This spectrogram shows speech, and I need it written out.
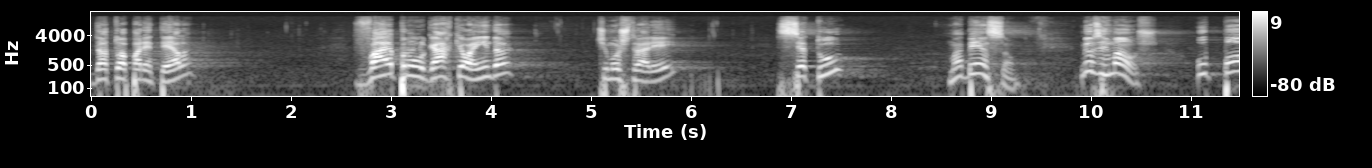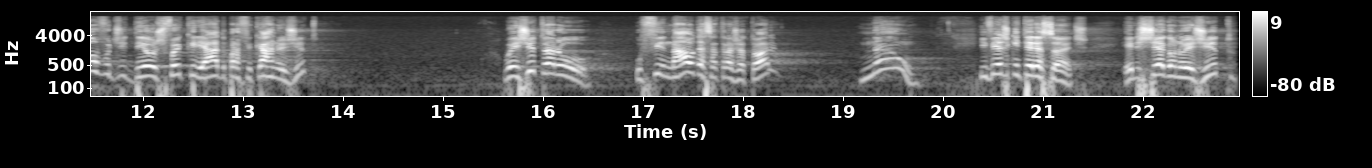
da tua parentela, vai para um lugar que eu ainda te mostrarei, se tu uma bênção. Meus irmãos, o povo de Deus foi criado para ficar no Egito? O Egito era o, o final dessa trajetória? Não. E veja que interessante: eles chegam no Egito,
